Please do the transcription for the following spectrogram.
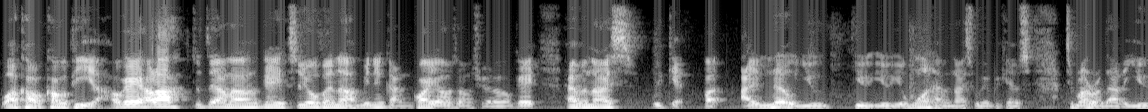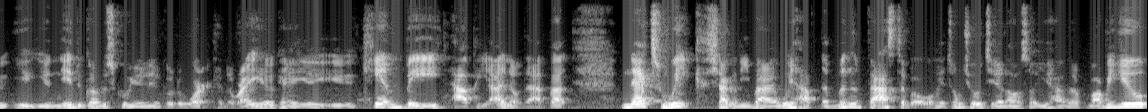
哇靠，靠个屁呀！OK，好啦，就这样啦。OK，十六分了，明天赶快要上学了。OK，Have a nice weekend. But I know you you you you won't have a nice weekend because tomorrow that you you you need to go to school, you need to go to work, right? Okay, you you can't be happy. I know that, but next week 下个礼拜 we have the Moon Festival. Okay, 中秋节 also you have the barbecue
